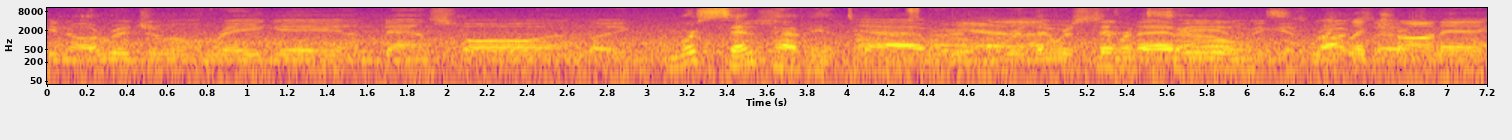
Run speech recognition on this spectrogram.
you know original reggae and dancehall and like we're synth heavy at times. yeah, we're, Yeah. we're- then we're synth Different heavy and we get rock Electronic.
